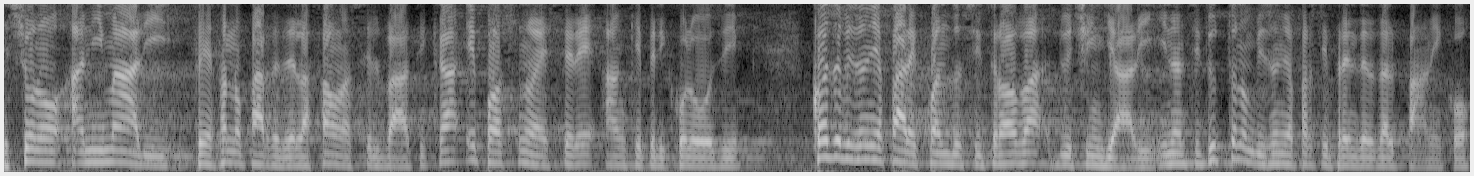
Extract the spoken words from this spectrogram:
Sono animali che fanno parte della fauna selvatica e possono essere anche pericolosi. Cosa bisogna fare quando si trova due cinghiali? Innanzitutto non bisogna farsi prendere dal panico,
